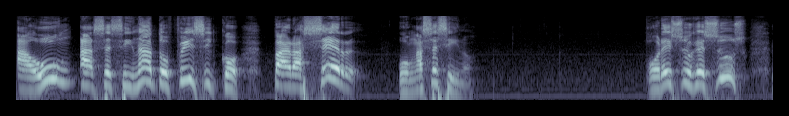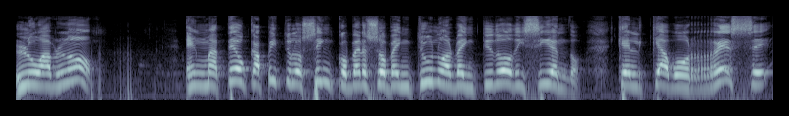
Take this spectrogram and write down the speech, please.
a un asesinato físico para ser un asesino. Por eso Jesús lo habló en Mateo capítulo 5, verso 21 al 22, diciendo que el que aborrece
